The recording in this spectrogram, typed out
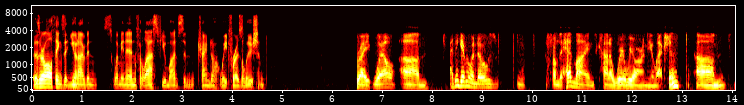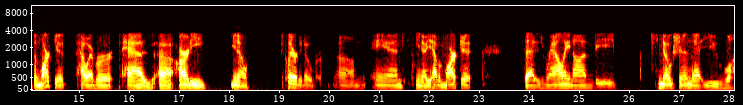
Those are all things that you and I have been swimming in for the last few months and trying to wait for resolution. Right. Well, um, I think everyone knows from the headlines kind of where we are in the election. Um, the market, however, has uh, already, you know, declared it over. Um, and, you know, you have a market that is rallying on the notion that you will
